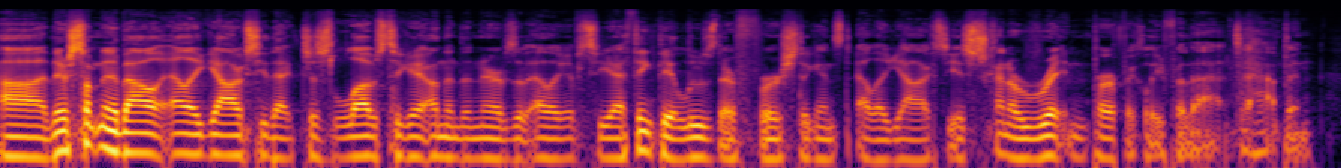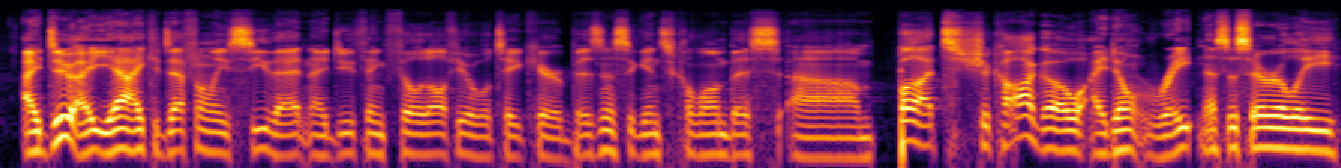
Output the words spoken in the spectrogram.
Uh, there's something about LA Galaxy that just loves to get under the nerves of LAFC. I think they lose their first against LA Galaxy. It's just kind of written perfectly for that to happen. I do. I, yeah, I could definitely see that, and I do think Philadelphia will take care of business against Columbus. Um, but Chicago, I don't rate necessarily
